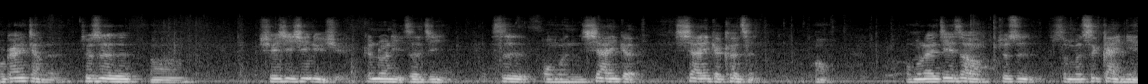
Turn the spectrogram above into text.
我刚才讲的就是嗯，学习心理学跟软体设计。是我们下一个下一个课程，哦，我们来介绍就是什么是概念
